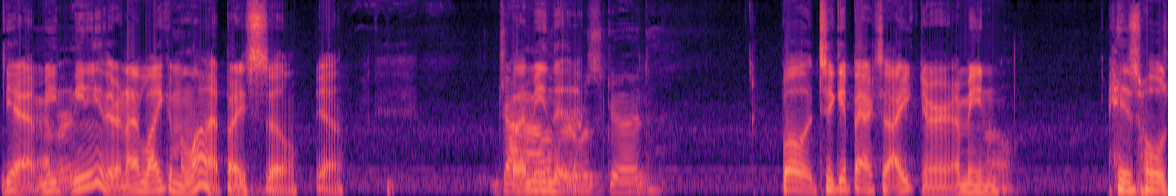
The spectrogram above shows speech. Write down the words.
yeah, me, ever. me neither. And I like him a lot, but I still, yeah. John But I mean, Oliver the- was good. Well, to get back to Eichner, I mean, Oh. his whole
